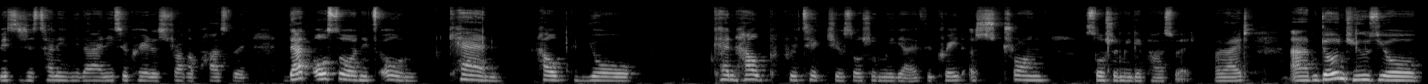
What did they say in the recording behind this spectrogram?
messages telling me that I need to create a stronger password. That also on its own can help your can help protect your social media if you create a strong social media password. All right. Um, don't use your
